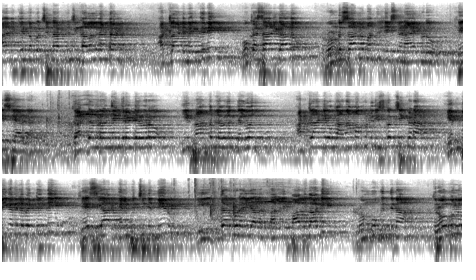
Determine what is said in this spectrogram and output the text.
రాజకీయంలోకి వచ్చిన నుంచి కలలు కంటాడు అట్లాంటి వ్యక్తిని ఒకసారి కాదు రెండు సార్లు మంత్రి చేసిన నాయకుడు కేసీఆర్ గారు. గడ్డం రంజిత్ రెడ్డి ఎవరో ఈ ప్రాంతంలో ఎవరికి తెలియదు అట్లాంటి ఒక అనామకుడిని తీసుకొచ్చి ఇక్కడ ఎంపీగా నిలబెట్టింది కేసీఆర్ గెలిపించింది మీరు. ఈ ఇద్దరు కూడా ఇవాళ తల్లి పాలు తాగి రొమ్ము గుద్దిన ద్రోహులు.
